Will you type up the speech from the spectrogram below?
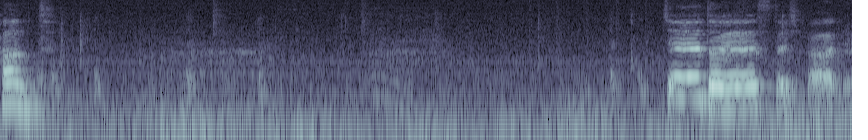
Hunt. Gdzie to jesteś, panie?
